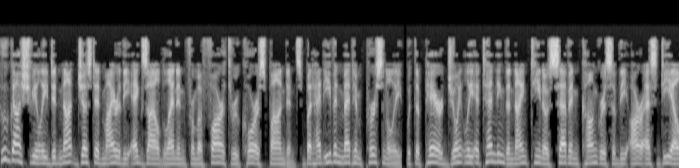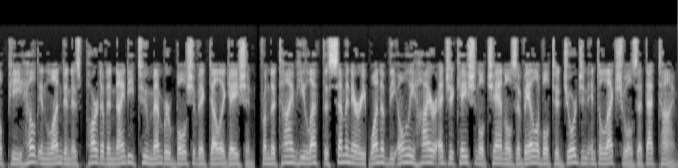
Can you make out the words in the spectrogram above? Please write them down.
Jughashvili did not just admire the exiled Lenin from afar through correspondence but had even met him personally, with the pair jointly attending the 1907 Congress of the RSDLP held in London as part of a 92-member Bolshevik delegation. From the time he left the seminary one of the only higher educational channels available to Georgian intellectuals at that time,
